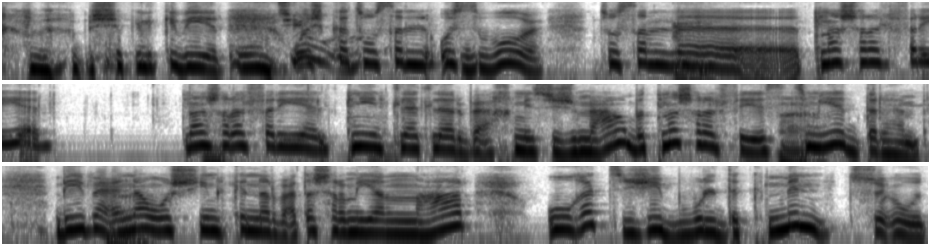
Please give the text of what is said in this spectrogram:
بشكل كبير. وانتي واش كتوصل الأسبوع؟ توصل ل 12000 ريال. 12000 ريال 2 3 4 5 جمعة ب 12000 ريال 600 درهم. بمعنى واش يمكن 14 ريال النهار وغتجيب ولدك من 9 ل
